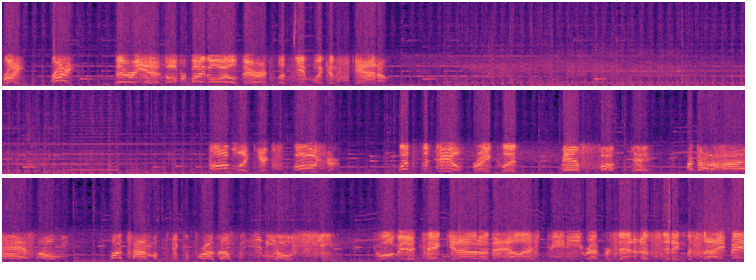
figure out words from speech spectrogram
Right, right! There he is, over by the oil derricks. Let's see if we can scan him. Public exposure! What's the deal, Franklin? Man, fuck that. I got a high ass, homie. One time I'll pick a brother up for any old shit. You want me to take it out on the LSPD representative sitting beside me?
